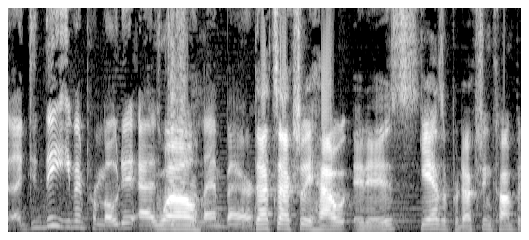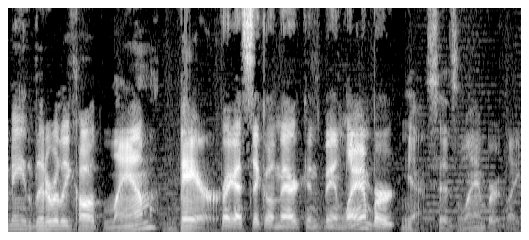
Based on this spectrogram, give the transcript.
Uh, did they even promote it as Well, Christopher Lambert? That's actually how it is. He has a production company literally called Lamb Bear. I got sick of Americans being Lambert. Yeah, it says Lambert, like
